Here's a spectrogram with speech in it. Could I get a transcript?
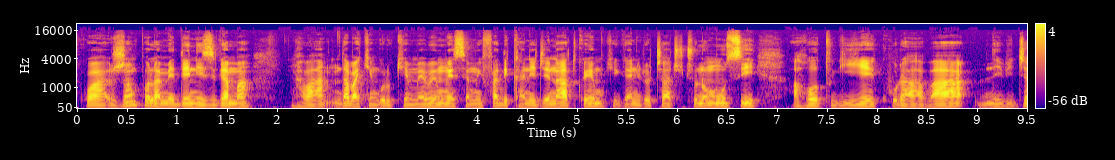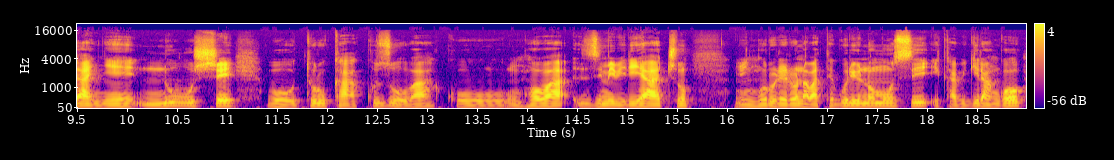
nitwa jean paul amede nizigama nkaba ndabakengurukiye mwebwe mwese mwifadikanije natwe mu kiganiro cyacu cy'uno munsi aho tugiye kuraba ibijyanye n'ubushe buturuka ku zuba ku nkoba z'imibiri yacu inkuru rero nabateguriye uno munsi ikaba igira ngo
